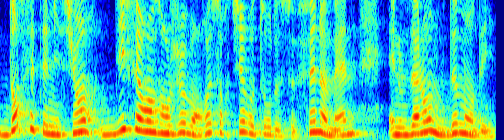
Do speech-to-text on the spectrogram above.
Dans cette émission, différents enjeux vont ressortir autour de ce phénomène et nous allons nous demander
